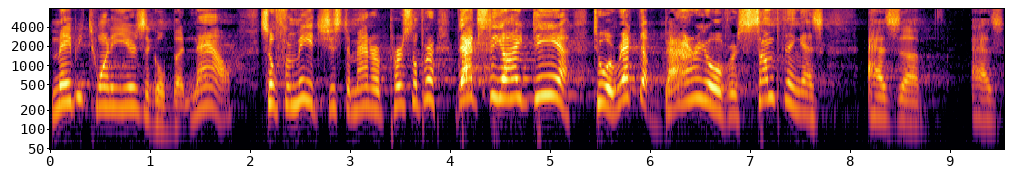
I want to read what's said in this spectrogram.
Maybe 20 years ago, but now. So for me, it's just a matter of personal prayer. That's the idea to erect a barrier over something as, as, uh, as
